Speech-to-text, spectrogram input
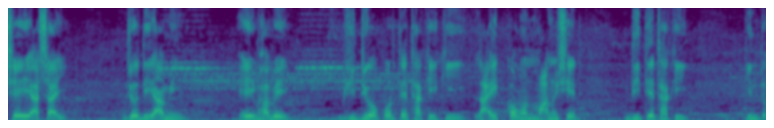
সেই আশায় যদি আমি এইভাবে ভিডিও করতে থাকি কি লাইক কমন মানুষের দিতে থাকি, কিন্তু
